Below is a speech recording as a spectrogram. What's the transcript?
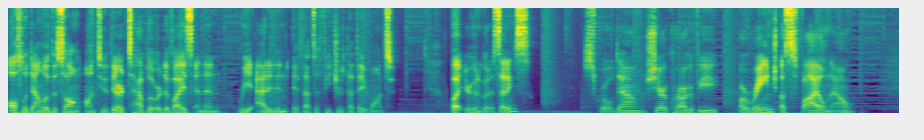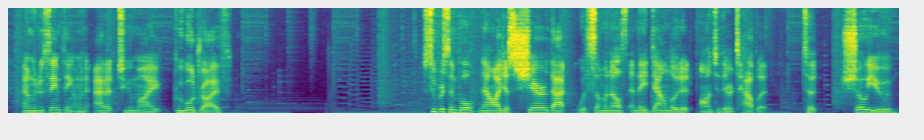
also download the song onto their tablet or device and then re-add it in if that's a feature that they want. But you're gonna go to settings, scroll down, share choreography, arrange.us file now. And I'm gonna do the same thing. I'm gonna add it to my Google Drive Super simple. Now I just share that with someone else and they download it onto their tablet. To show you,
